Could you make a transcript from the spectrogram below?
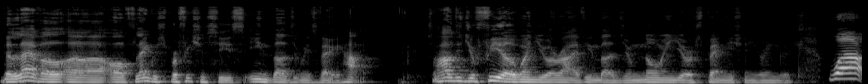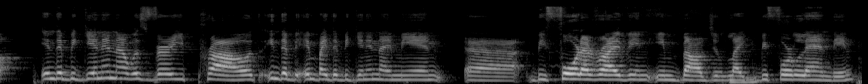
the level uh, of language proficiencies in Belgium is very high. So, how did you feel when you arrived in Belgium, knowing your Spanish and your English? Well, in the beginning I was very proud. In the and by the beginning I mean uh, before arriving in Belgium, like before landing.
